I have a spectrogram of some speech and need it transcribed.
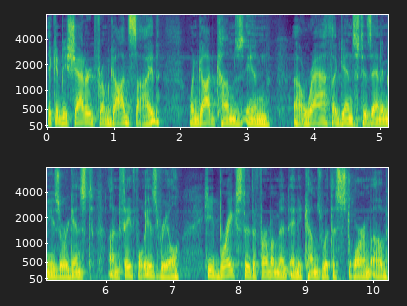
It can be shattered from God's side when God comes in uh, wrath against his enemies or against unfaithful Israel. He breaks through the firmament and he comes with a storm of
